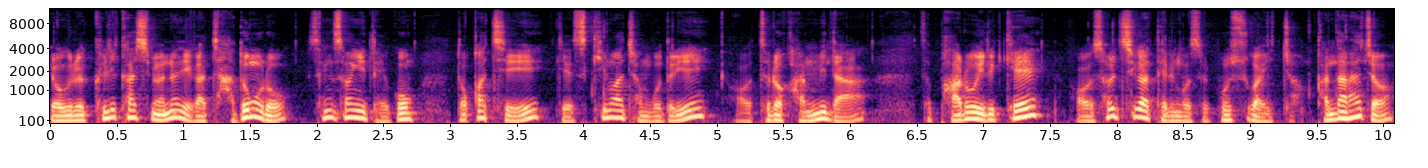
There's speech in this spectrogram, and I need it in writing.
여기를 클릭하시면은 얘가 자동으로 생성이 되고 똑같이 이제 스키마 정보들이 어, 들어갑니다. 그래서 바로 이렇게 어, 설치가 되는 것을 볼 수가 있죠. 간단하죠.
